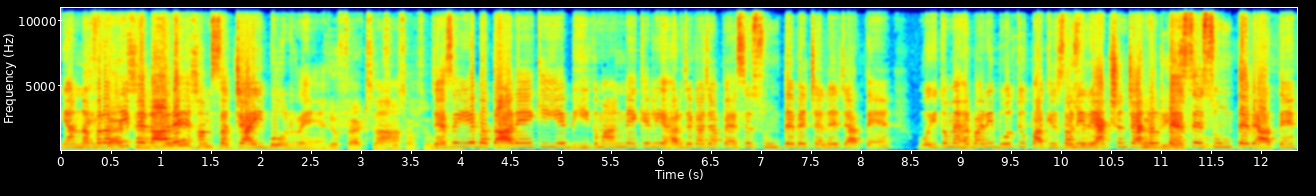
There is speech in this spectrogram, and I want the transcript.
यहाँ नफरत नहीं हैं, फैला रहे हम सच्चाई बोल रहे हैं। जो facts हैं, से जैसे ये बता रहे हैं कि ये भीख मांगने के लिए हर जगह जहाँ पैसे सूंघते हुए चले जाते हैं वही तो मैं हर बार ही बोलती हूँ पाकिस्तानी रिएक्शन चैनल पैसे सूंघते हुए आते हैं।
